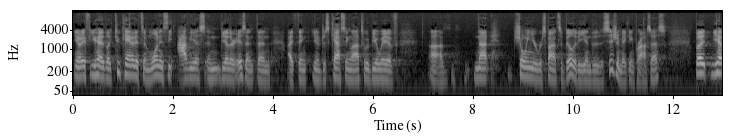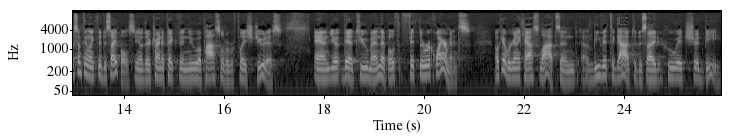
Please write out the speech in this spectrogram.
you know, if you had like two candidates and one is the obvious and the other isn't, then I think you know just casting lots would be a way of uh, not showing your responsibility in the decision making process. But you have something like the disciples. You know, they're trying to pick the new apostle to replace Judas, and you, they had two men that both fit the requirements. Okay, we're going to cast lots and uh, leave it to God to decide who it should be.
